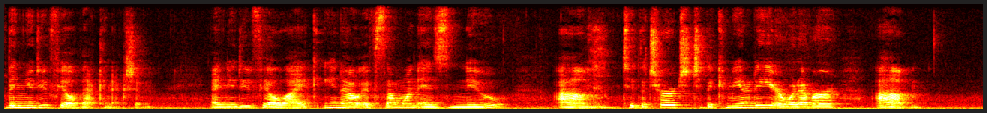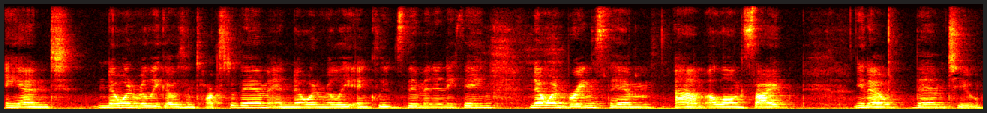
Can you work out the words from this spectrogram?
then you do feel that connection. And you do feel like, you know, if someone is new um, to the church, to the community, or whatever, um, and no one really goes and talks to them, and no one really includes them in anything, no one brings them um, alongside, you know, them to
